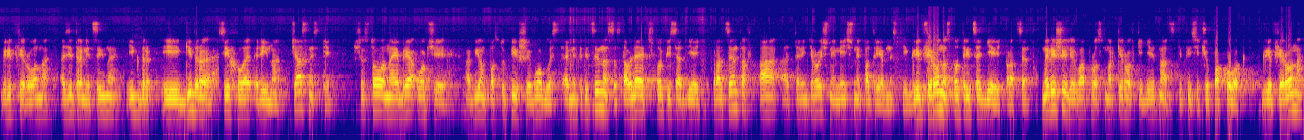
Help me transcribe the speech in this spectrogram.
грипферона, азитромицина и гидросихлорина. В частности, 6 ноября общий объем поступивший в область амитрицина составляет 159%, а ориентировочные месячные потребности. Грипферона 139%. Мы решили вопрос маркировки 19 тысяч упаковок грипферона.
